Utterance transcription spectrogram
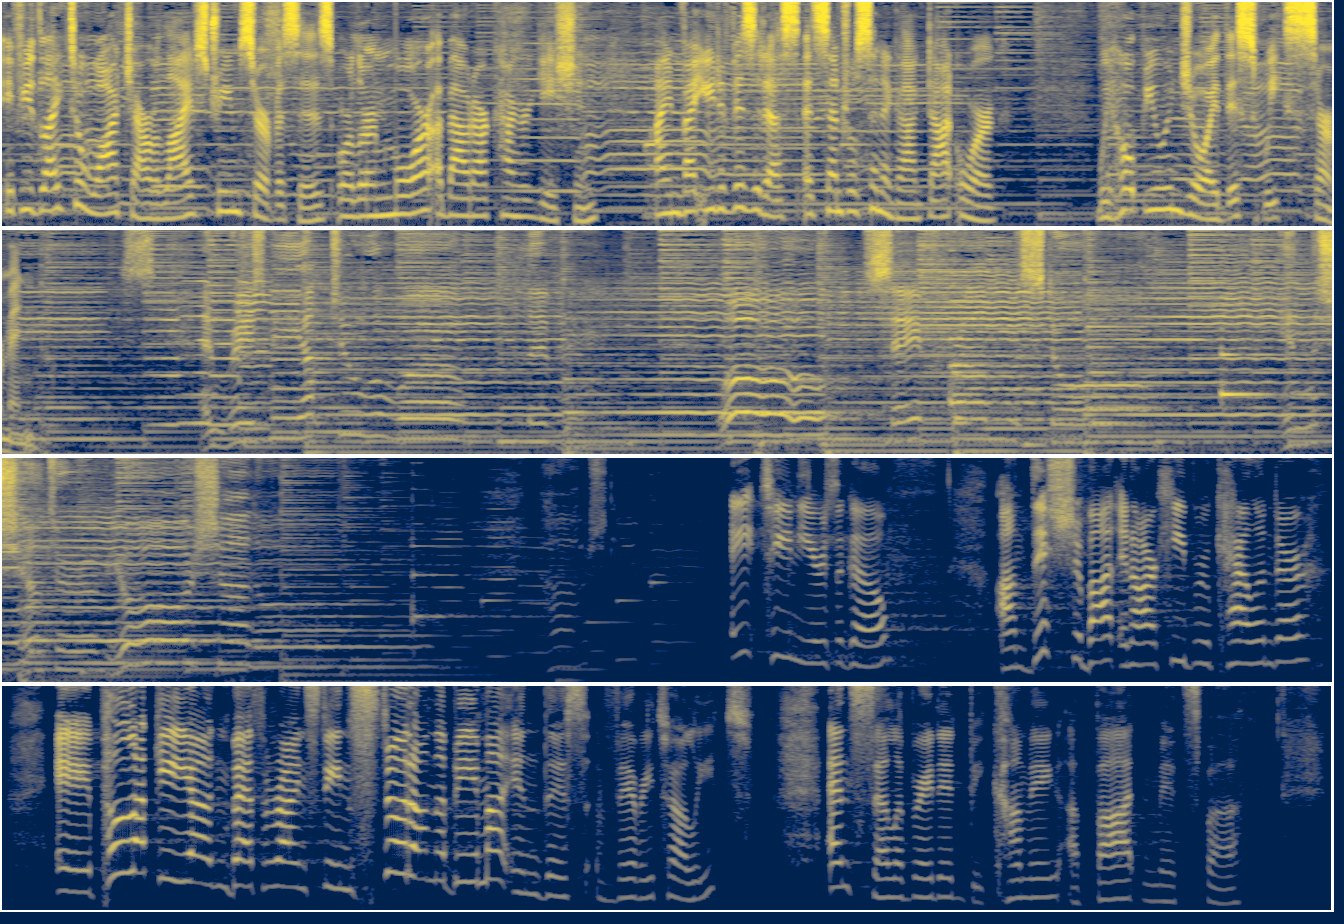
If you'd like to watch our live stream services or learn more about our congregation, I invite you to visit us at centralsynagogue.org. We hope you enjoy this week's sermon. and raise me up to a world of living. Oh, safe from the storm, in the shelter of your shalom. 18 years ago, on this Shabbat in our Hebrew calendar, a plucky young Beth Reinstein stood on the bima in this very talit and celebrated becoming a bat mitzvah.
